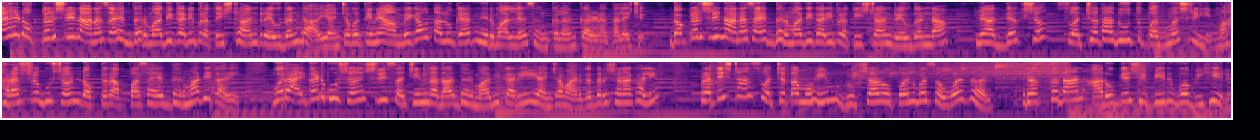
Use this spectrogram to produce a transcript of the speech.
आहे डॉक्टर श्री नानासाहेब धर्माधिकारी प्रतिष्ठान रेवदंडा यांच्या वतीने आंबेगाव तालुक्यात निर्माल्य संकलन करण्यात आल्याचे. डॉक्टर श्री नानासाहेब धर्माधिकारी प्रतिष्ठान रेवदंडा मी अध्यक्ष स्वच्छता दूत पद्मश्री महाराष्ट्र भूषण डॉक्टर अप्पासाहेब धर्माधिकारी व रायगड भूषण श्री सचिन दादा धर्माधिकारी यांच्या मार्गदर्शनाखाली प्रतिष्ठान स्वच्छता मोहीम वृक्षारोपण व संवर्धन रक्तदान आरोग्य शिबिर व विहीर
